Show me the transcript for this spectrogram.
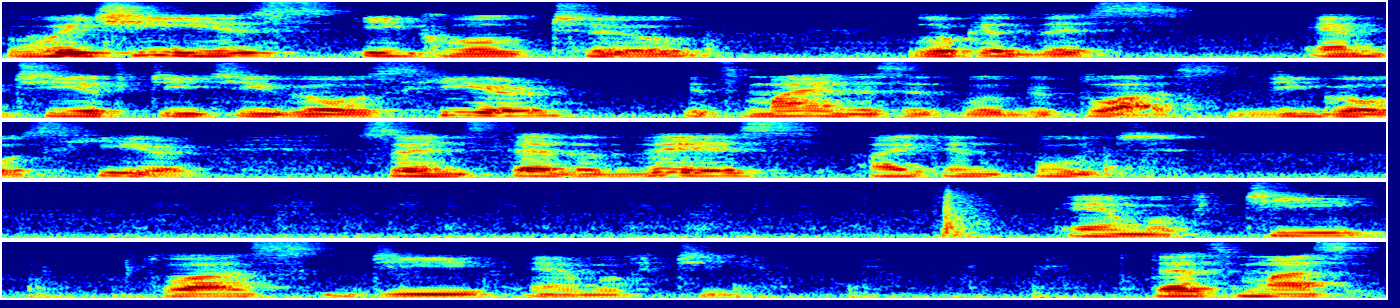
Which is equal to, look at this, mt of dt goes here, it's minus, it will be plus, d goes here. So instead of this, I can put m of t plus d m of t. That's mass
